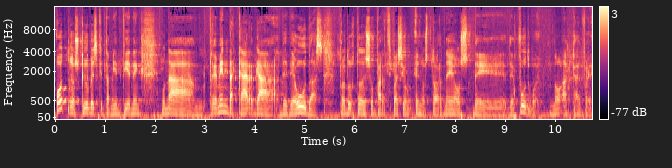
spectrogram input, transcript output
otros clubes que también tienen una tremenda carga de deudas producto de su participación en los torneos de, fútbol, ¿no? Acá en Fred.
